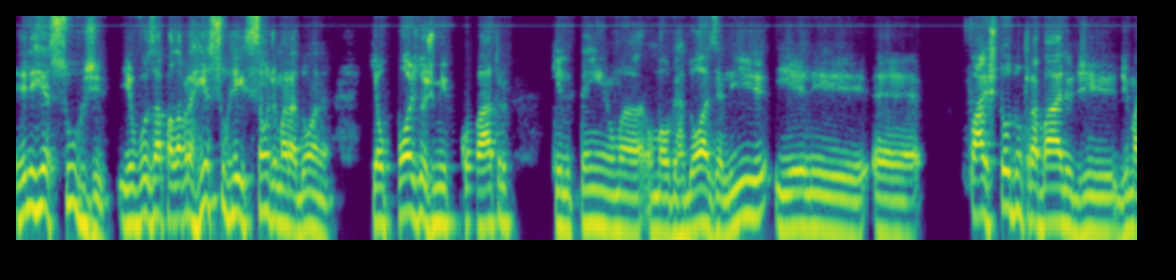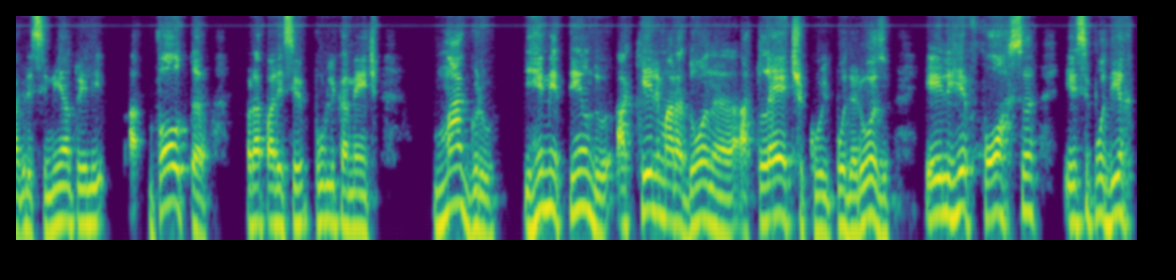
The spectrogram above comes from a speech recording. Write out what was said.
ele ressurge, e eu vou usar a palavra ressurreição de Maradona, que é o pós-2004, que ele tem uma, uma overdose ali e ele é, faz todo um trabalho de, de emagrecimento, ele volta para aparecer publicamente magro e remetendo aquele Maradona atlético e poderoso, ele reforça esse poder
